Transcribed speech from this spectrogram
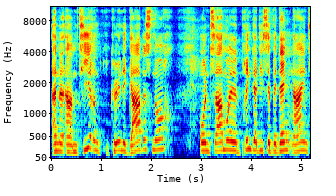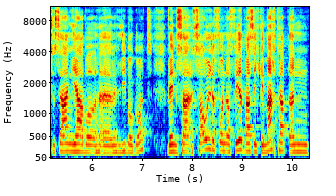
einen amtierenden König gab es noch. Und Samuel bringt ja diese Bedenken ein, zu sagen, ja, aber äh, lieber Gott, wenn Saul davon erfährt, was ich gemacht habe, dann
